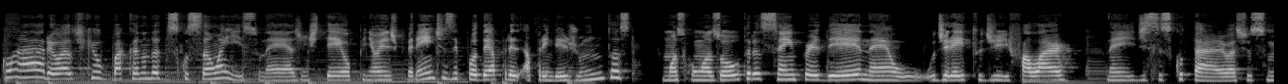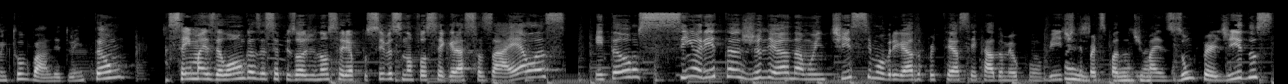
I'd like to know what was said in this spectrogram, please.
Claro, eu acho que o bacana da discussão é isso, né? A gente ter opiniões diferentes e poder apre- aprender juntas, umas com as outras, sem perder, né, o, o direito de falar, né, e de se escutar. Eu acho isso muito válido. Então, sem mais delongas, esse episódio não seria possível se não fosse graças a elas. Então, senhorita Juliana, muitíssimo obrigado por ter aceitado o meu convite, ter Imagina. participado de mais um Perdidos.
